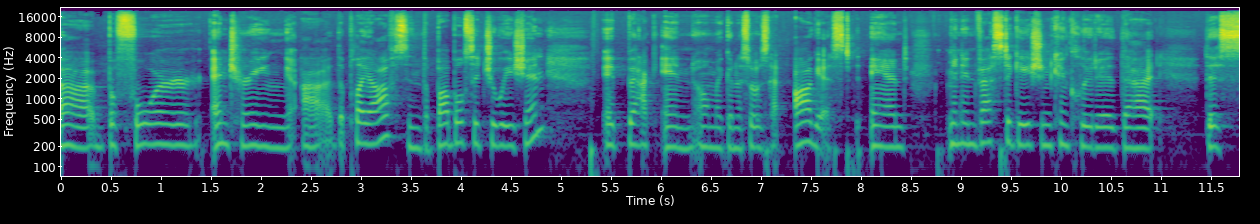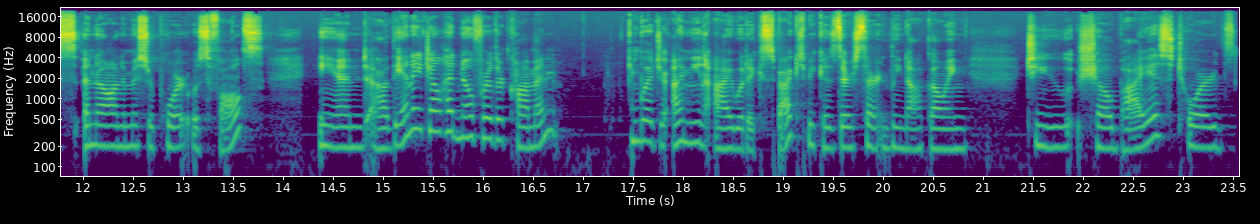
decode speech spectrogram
uh, before entering uh, the playoffs and the bubble situation. It back in oh my goodness, what was that August? And an investigation concluded that this anonymous report was false, and uh, the NHL had no further comment. Which I mean, I would expect because they're certainly not going to show bias towards,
